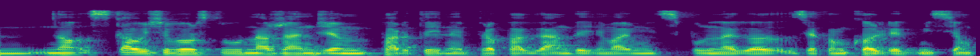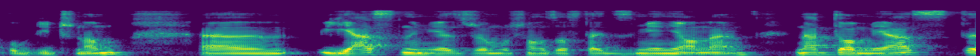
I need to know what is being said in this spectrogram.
no, stały się po prostu narzędziem partyjnej propagandy i nie mają nic wspólnego z jakąkolwiek misją publiczną. Jasnym jest, że muszą zostać zmienione. Natomiast e,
